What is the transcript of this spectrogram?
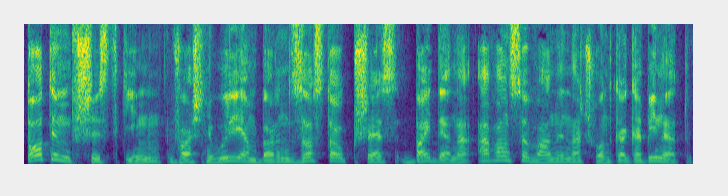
Po tym wszystkim właśnie William Burns został przez Bidena awansowany na członka gabinetu.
